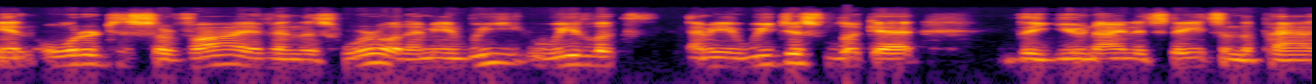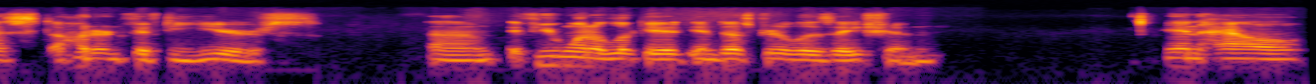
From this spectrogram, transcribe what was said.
in order to survive in this world i mean we we look i mean we just look at the united states in the past 150 years um, if you want to look at industrialization and how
